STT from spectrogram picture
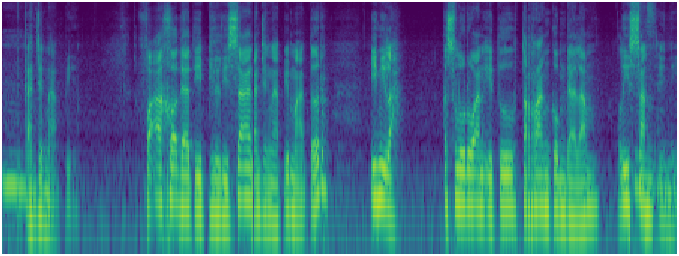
hmm. kanjeng nabi. Fa'akhodati bil lisan kanjeng nabi matur inilah keseluruhan itu terangkum dalam lisan, lisan. ini.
